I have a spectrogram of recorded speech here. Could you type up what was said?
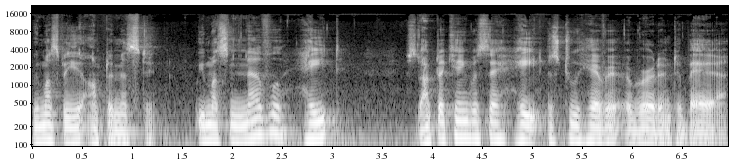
We must be optimistic. We must never hate. As Dr. King would say, hate is too heavy a burden to bear.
